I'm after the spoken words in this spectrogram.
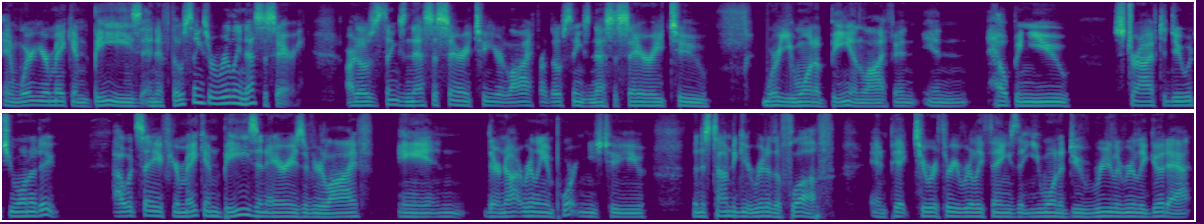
and where you're making B's, and if those things are really necessary. Are those things necessary to your life? Are those things necessary to where you want to be in life and in helping you strive to do what you want to do? I would say if you're making B's in areas of your life and they're not really important to you, then it's time to get rid of the fluff and pick two or three really things that you want to do really, really good at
